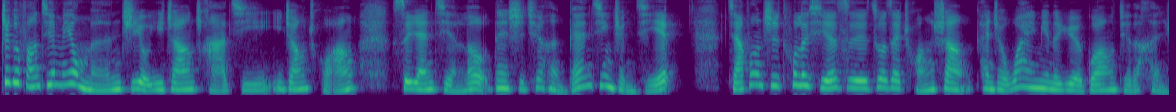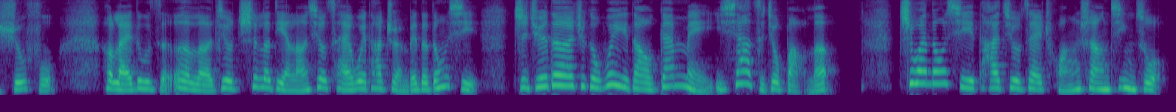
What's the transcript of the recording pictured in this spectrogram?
这个房间没有门，只有一张茶几、一张床。虽然简陋，但是却很干净整洁。贾凤芝脱了鞋子，坐在床上，看着外面的月光，觉得很舒服。后来肚子饿了，就吃了点郎秀才为他准备的东西，只觉得这个味道甘美，一下子就饱了。吃完东西，他就在床上静坐。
